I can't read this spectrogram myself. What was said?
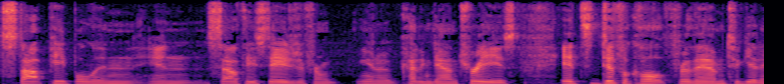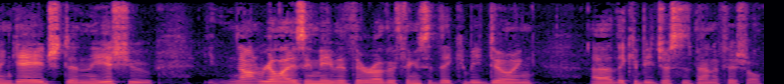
stop people in, in Southeast Asia from you know cutting down trees, it's difficult for them to get engaged in the issue, not realizing maybe that there are other things that they could be doing uh, that could be just as beneficial.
